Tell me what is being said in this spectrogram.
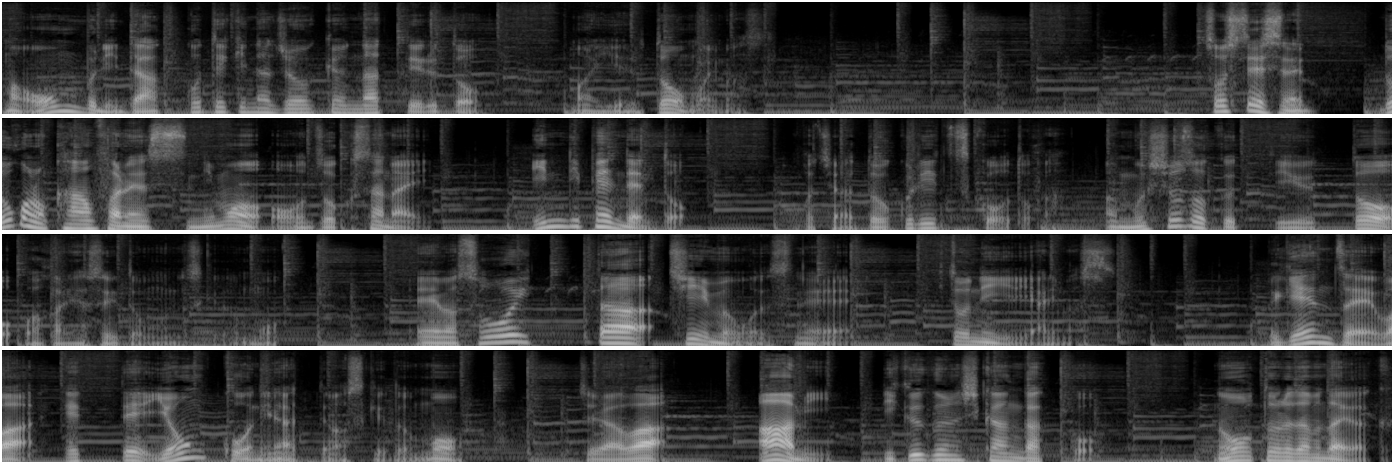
ま、おんぶに抱っこ的な状況になっていると、まあ、言えると思います。そしてですね、どこのカンファレンスにも属さないインディペンデント、こちら独立校とか、まあ、無所属っていうと分かりやすいと思うんですけども、えー、まそういったチームもですね、一握りあります。現在は減って4校になってますけども、こちらはアーミー陸軍士官学校、ノートルダム大学、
